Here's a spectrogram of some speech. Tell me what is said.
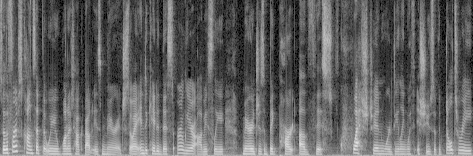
So the first concept that we want to talk about is marriage. So I indicated this earlier, obviously marriage is a big part of this question. We're dealing with issues of adultery,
